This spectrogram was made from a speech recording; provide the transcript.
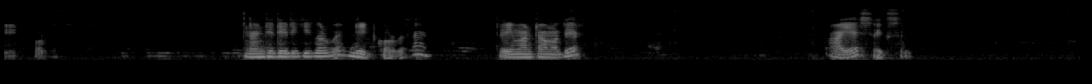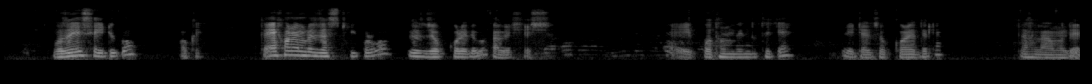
লিড করবে। নাইনটি ডিগ্রি কি করবে? লিড করবে হ্যাঁ? তো এই মানটা আমাদের আইএস এক্সেল বোঝা গেছে এইটুকু? ওকে তো এখন আমরা জাস্ট কি করব? যোগ করে দেব, তাহলে শেষ। এই প্রথম বিন্দু থেকে এটা যোগ করে দিলে তাহলে আমাদের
